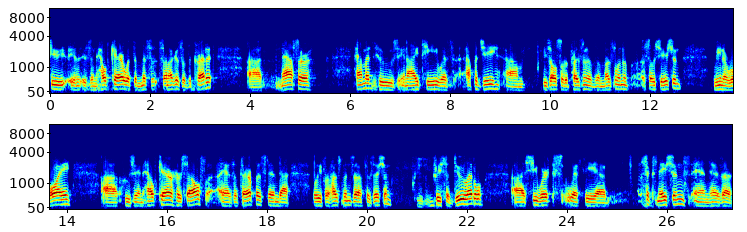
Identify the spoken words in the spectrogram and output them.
she is in healthcare with the Mississaugas of the Credit. Uh, Nasser Hamid, who's in IT with Apogee. Um, he's also the president of the Muslim Association. Lena Roy, uh, who's in healthcare herself as a therapist, and uh, believe her husband's a physician. Mm-hmm. Teresa Doolittle, uh, she works with the uh, Six Nations and has a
